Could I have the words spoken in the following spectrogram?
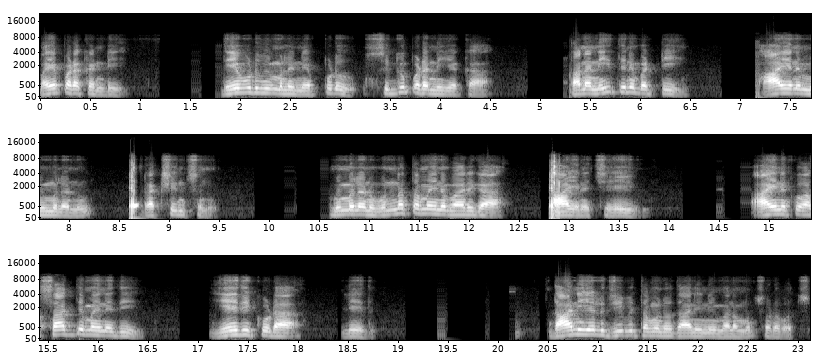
భయపడకండి. దేవుడు మిమ్మల్ని ఎప్పుడు సిగ్గుపడనీయక తన నీతిని బట్టి ఆయన మిమ్మలను రక్షించును. మిమ్మలను ఉన్నతమైన వారిగా ఆయన చేయు ఆయనకు అసాధ్యమైనది ఏది కూడా లేదు. దానియేలు జీవితంలో దానిని మనము చూడవచ్చు.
